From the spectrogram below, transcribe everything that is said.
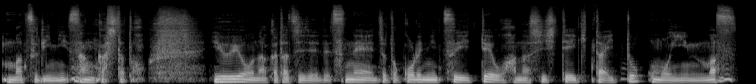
祭りに参加したと。いうような形でですねちょっとこれについてお話ししていきたいと思います、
